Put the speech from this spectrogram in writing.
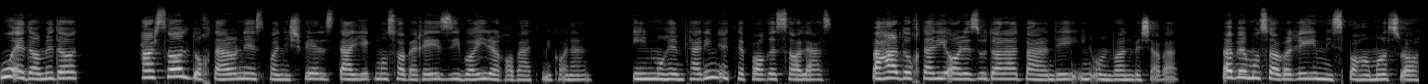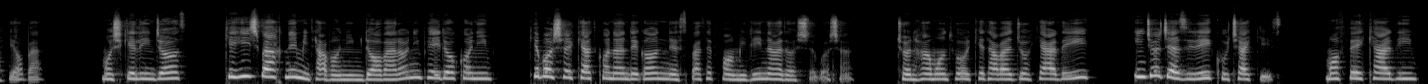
او ادامه داد هر سال دختران اسپانیش ولز در یک مسابقه زیبایی رقابت می کنند. این مهمترین اتفاق سال است و هر دختری آرزو دارد برنده این عنوان بشود و به مسابقه میس باهاماس راه یابد. مشکل اینجاست که هیچ وقت نمی توانیم داورانی پیدا کنیم که با شرکت کنندگان نسبت فامیلی نداشته باشند. چون همانطور که توجه کرده اید اینجا جزیره کوچکی است. ما فکر کردیم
